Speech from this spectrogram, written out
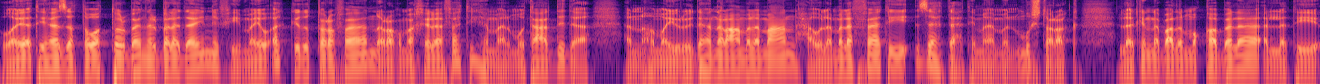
ويأتي هذا التوتر بين البلدين فيما يؤكد الطرفان رغم خلافاتهما المتعددة أنهما يريدان العمل معا حول ملفات ذات اهتمام مشترك. لكن بعد المقابلة التي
